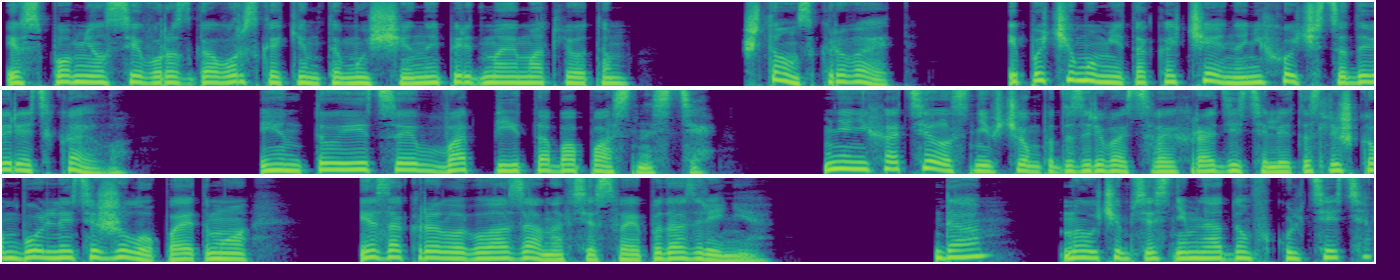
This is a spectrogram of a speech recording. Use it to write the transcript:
Я вспомнился его разговор с каким-то мужчиной перед моим отлетом. Что он скрывает? И почему мне так отчаянно не хочется доверять Кайлу? Интуиция вопит об опасности. Мне не хотелось ни в чем подозревать своих родителей, это слишком больно и тяжело, поэтому я закрыла глаза на все свои подозрения. «Да, мы учимся с ним на одном факультете»,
